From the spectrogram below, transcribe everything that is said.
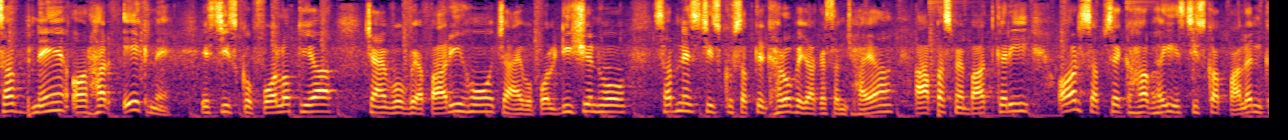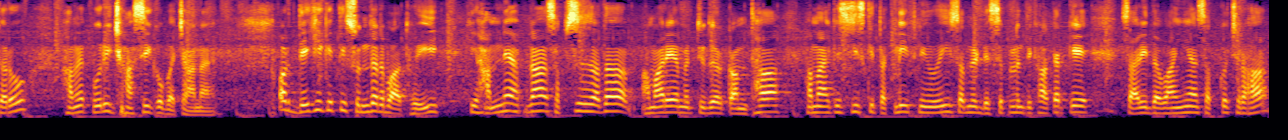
सबने और हर एक ने इस चीज़ को फॉलो किया। चाहे वो व्यापारी हो, चाहे वो पॉलिटिशियन हो, सबने इस चीज़ को सबके घरों पे जाकर समझाया, आपस में बात करी और सबसे कहा, भाई, इस चीज़ का पालन करो, हमें पूरी झांसी को बचाना है। और देखिए कितनी सुंदर बात हुई कि हमने अपना सबसे ज़्यादा, हमारे यहाँ मृत्यु दर कम था, हमें किसी चीज़ की तकलीफ़ नहीं हुई सबने डिसिप्लिन दिखा करके सारी दवाइयाँ, सब कुछ रहा।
